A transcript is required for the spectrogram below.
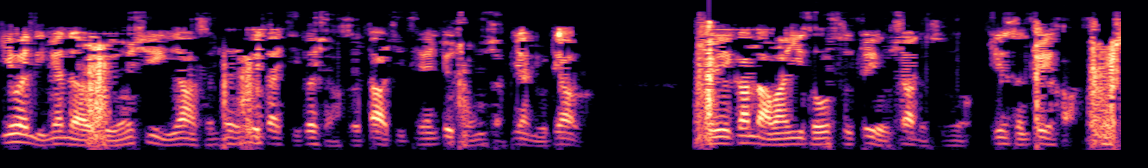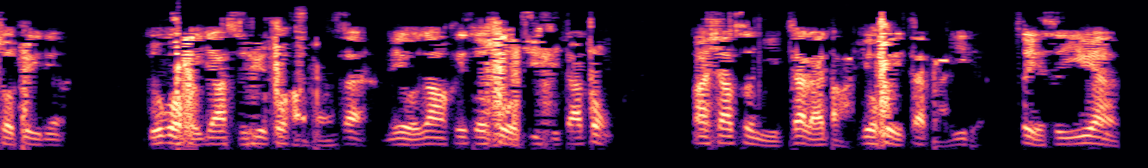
因为里面的水溶性营养成分会在几个小时到几天就从小便流掉了，所以刚打完一周是最有效的时候，精神最好，肤色最亮。如果回家持续做好防晒，没有让黑色素继续加重，那下次你再来打又会再白一点，这也是医院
